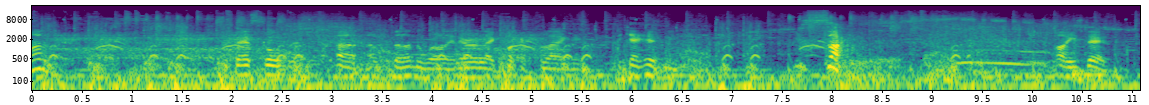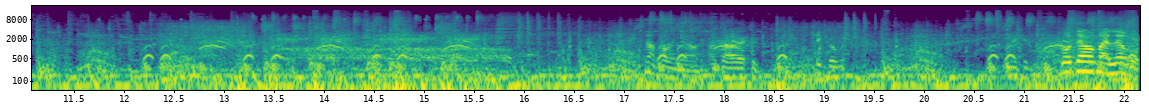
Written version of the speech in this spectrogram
Mother. The best gold uh, of the underworld and they're like fucking flying. You can't hit me. You suck! Oh, he's dead. He's not falling down. I thought I could kick him. I could go down my level.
